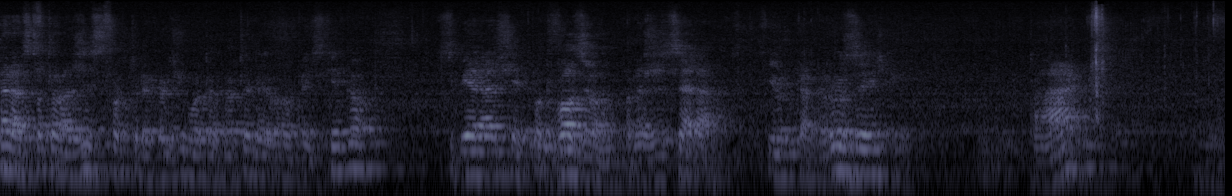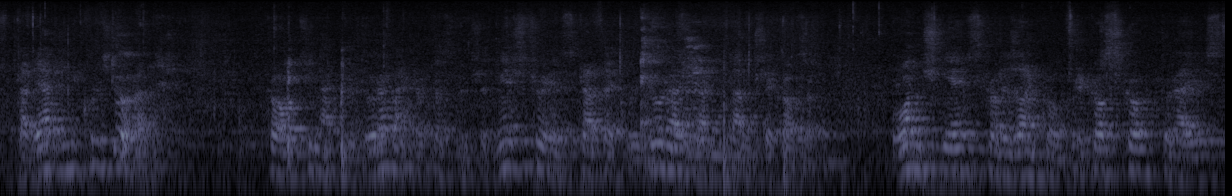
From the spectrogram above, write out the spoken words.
Teraz to towarzystwo, które chodziło do hotelu europejskiego, zbiera się pod wodzą reżysera Jurka Gruzy. Tak. W kawiarni Kultura. Koło kina Kultura na Krakowskim Przedmieściu jest kafe Kultura i oni tam przychodzą. Łącznie z koleżanką Frykowską, która jest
